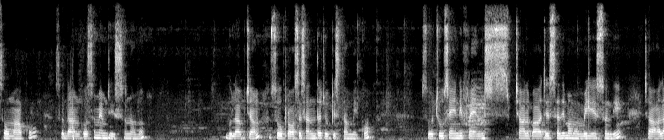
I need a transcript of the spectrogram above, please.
సో మాకు. సో దానికోసం మేము చేస్తున్నాము గులాబ్ జామ్. సో ప్రాసెస్ అంతా చూపిస్తాం మీకు. సో చూసేయండి ఫ్రెండ్స్. చాలా బాగా చేస్తుంది మా మమ్మీ చేస్తుంది. చాలా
